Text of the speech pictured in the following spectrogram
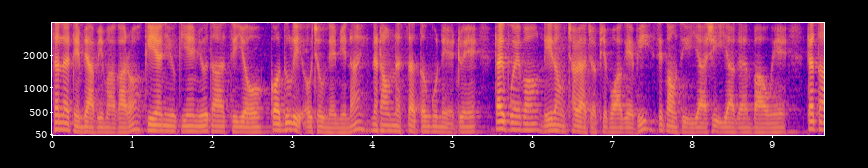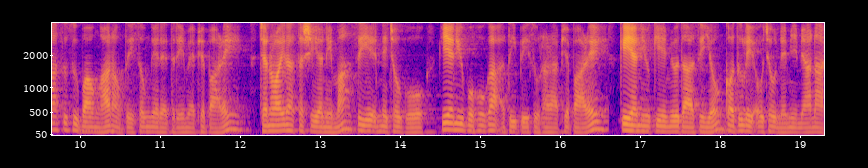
ဆက်လက်တင်ပြပေးမှာကတော့ KNU ကရင်မျိုးသားစီယုံကော်တူးလီအုပ်ချုပ်နယ်မြေ၌2023ခုနှစ်အတွင်းတိုက်ပွဲပေါင်း4600ကျော်ဖြစ်ပွားခဲ့ပြီးစစ်ကောင်စီအရာရှိအရာခံပါဝင်တပ်သားစုစုပေါင်း9000သေဆုံးခဲ့တဲ့သတင်းပဲဖြစ်ပါတယ်။ဇန်နဝါရီလ18ရက်နေ့မှာစီရေးအနှစ်ချုပ်ကို KNU ဗဟိုကအသိပေးဆိုထားတာဖြစ်ပါတယ်။ KNU ကရင်မျိုးသားစီယုံကော်တူးလီအုပ်ချုပ်နယ်မြေများ၌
